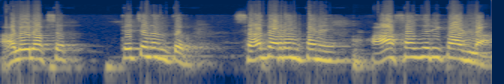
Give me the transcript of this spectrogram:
आलं लक्षात? त्याच्यानंतर साधारणपणे आसा जरी काढला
